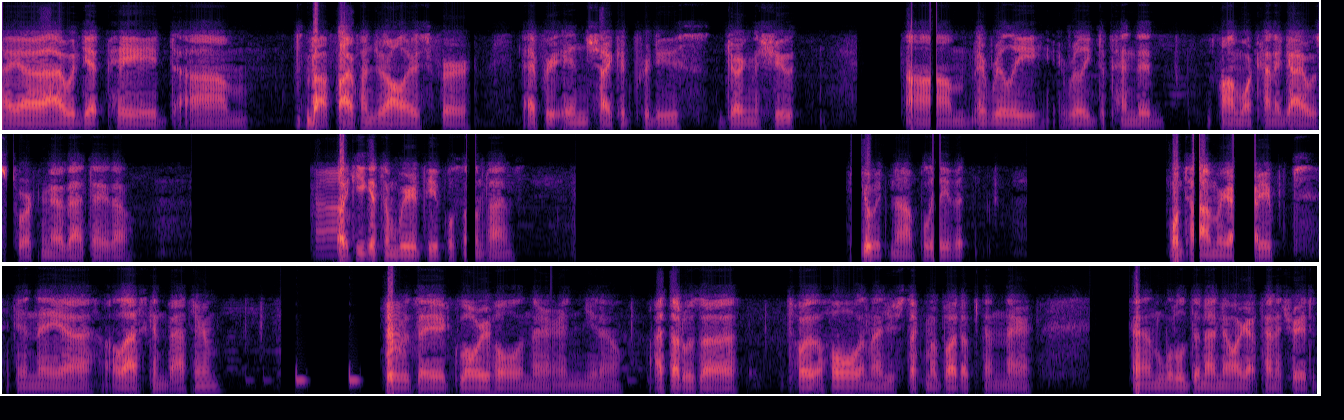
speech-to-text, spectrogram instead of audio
I uh, I would get paid um, about five hundred dollars for every inch I could produce during the shoot. Um, it really it really depended on what kind of guy was working there that day, though. Uh, Like you get some weird people sometimes. You would not believe it. One time I got raped in a uh, Alaskan bathroom. There was a glory hole in there, and you know I thought it was a toilet hole, and I just stuck my butt up in there. And little did I know I got penetrated.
